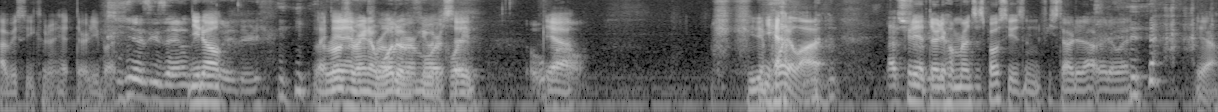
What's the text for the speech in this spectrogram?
obviously he couldn't hit 30, but yeah, I was gonna say, I don't You know, like Rose they didn't have Arena would have or if he would played. oh, Yeah. wow. He didn't Yeah. play a lot. That's Should true. have had 30 home runs this postseason if he started out right away. Yeah.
